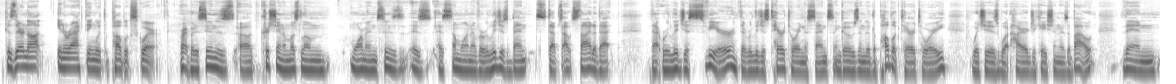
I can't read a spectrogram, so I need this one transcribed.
Because they're not interacting with the public square. Right, but as soon as uh, Christian, a Muslim, Mormon, as soon as, as as someone of a religious bent steps outside of that that religious sphere, the religious territory in a sense, and goes into the public territory, which is what higher education is about, then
